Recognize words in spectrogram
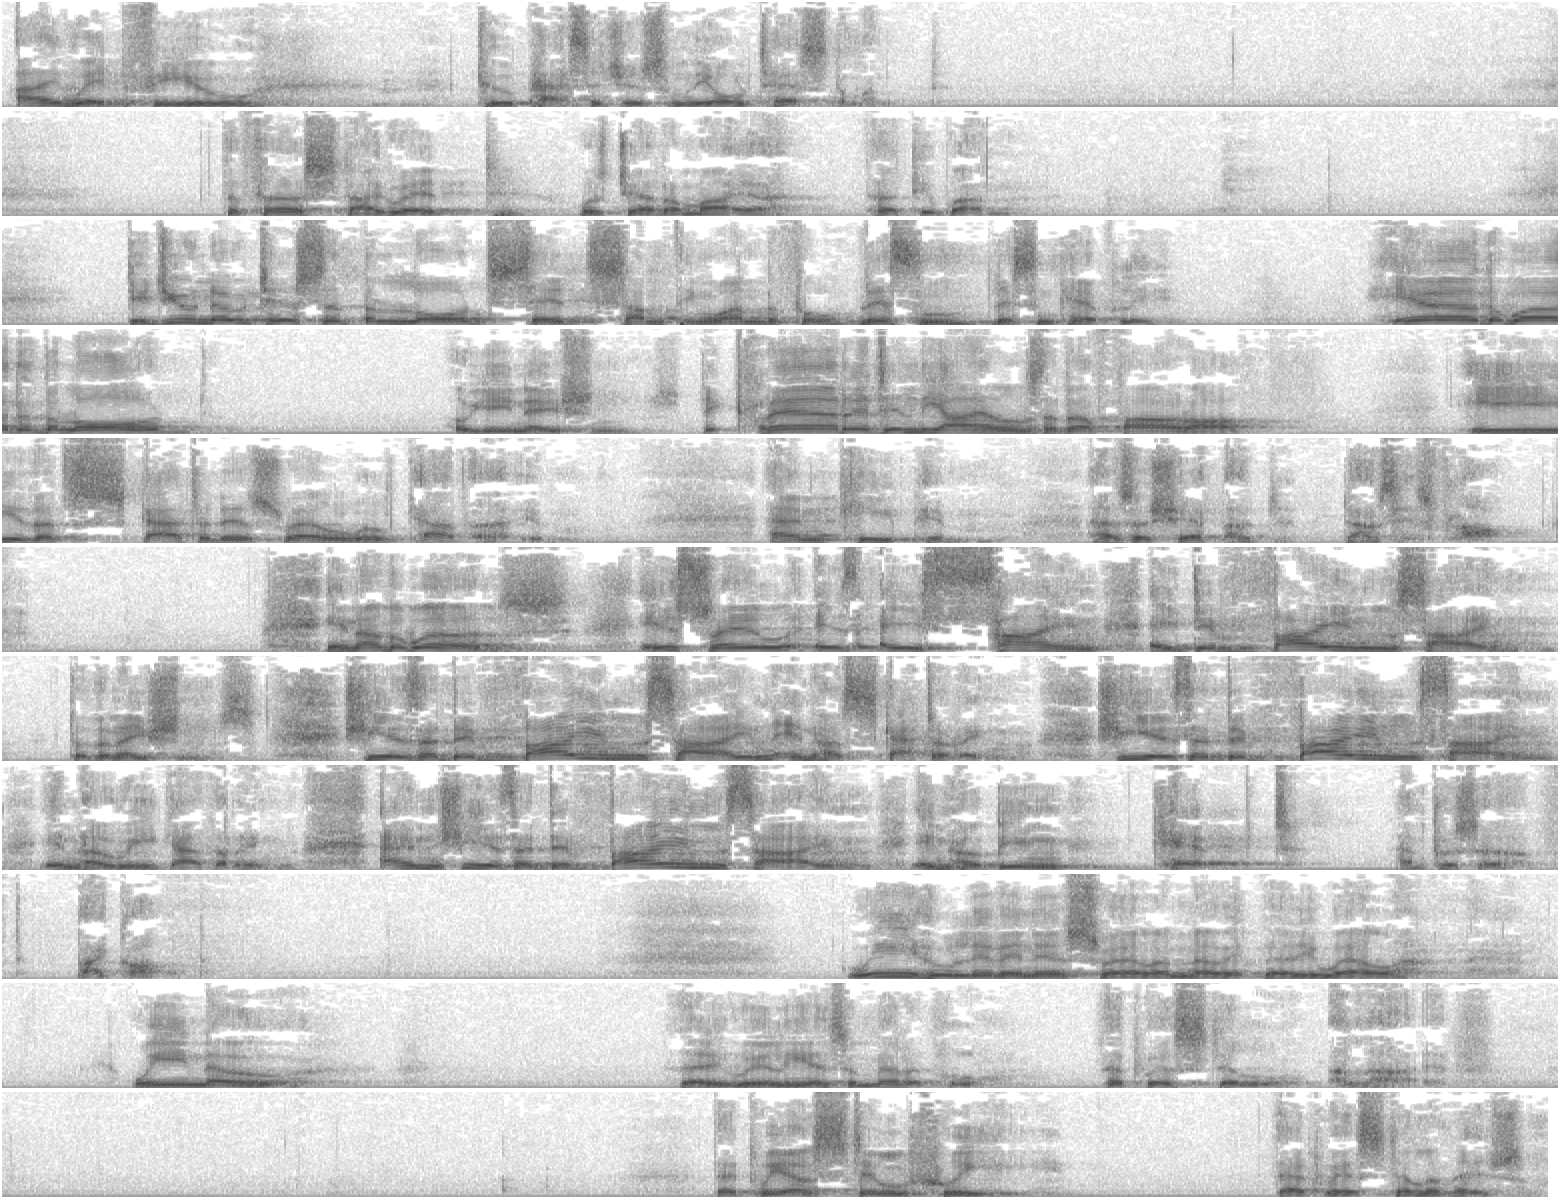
I read for you two passages from the Old Testament. The first I read was Jeremiah 31. Did you notice that the Lord said something wonderful? Listen, listen carefully. Hear the word of the Lord, O ye nations. Declare it in the isles that are far off. He that scattered Israel will gather him and keep him as a shepherd does his flock. In other words, Israel is a sign, a divine sign to the nations. She is a divine sign in her scattering. She is a divine sign in her regathering. And she is a divine sign in her being kept and preserved by God. We who live in Israel and know it very well, we know that it really is a miracle that we're still alive. That we are still free. That we're still a nation.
